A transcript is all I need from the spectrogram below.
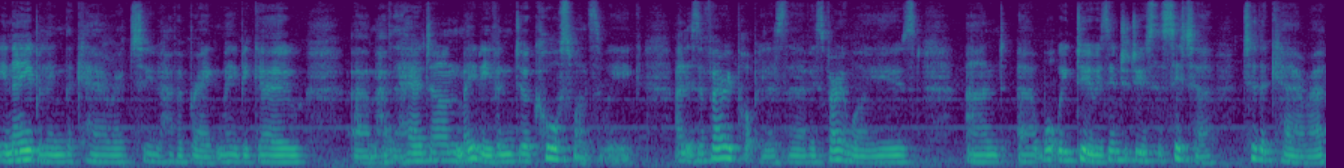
enabling the carer to have a break, maybe go um, have the hair done, maybe even do a course once a week. And it's a very popular service, very well used. And uh, what we do is introduce the sitter to the carer,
